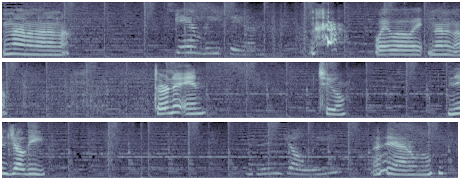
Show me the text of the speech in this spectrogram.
No, no, no, no, no, Stan Lee Sand. no. wait, wait, wait. No, no, no. Turn it in to Ninja Lee. Ninja Lee. Yeah, I don't know.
